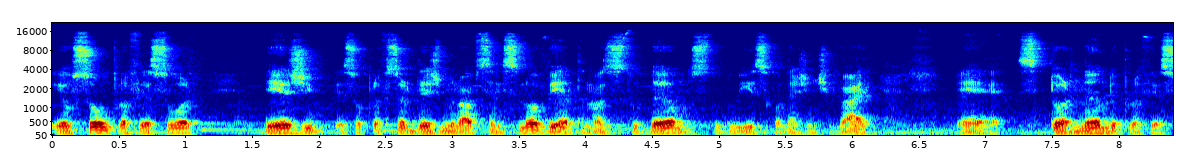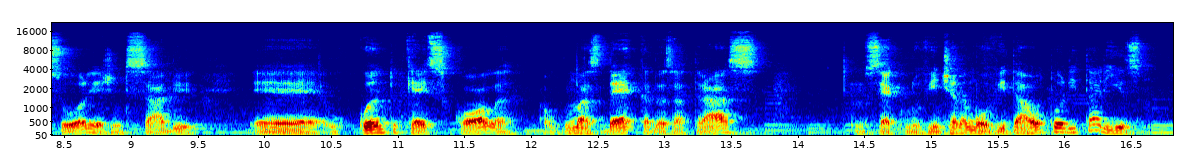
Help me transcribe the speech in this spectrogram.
eu sou um professor desde eu sou professor desde 1990 nós estudamos tudo isso quando a gente vai é, se tornando professor e a gente sabe é, o quanto que a escola algumas décadas atrás no século XX era movida a autoritarismo.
